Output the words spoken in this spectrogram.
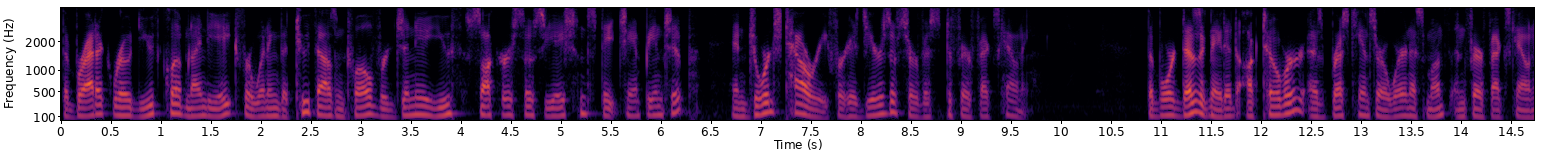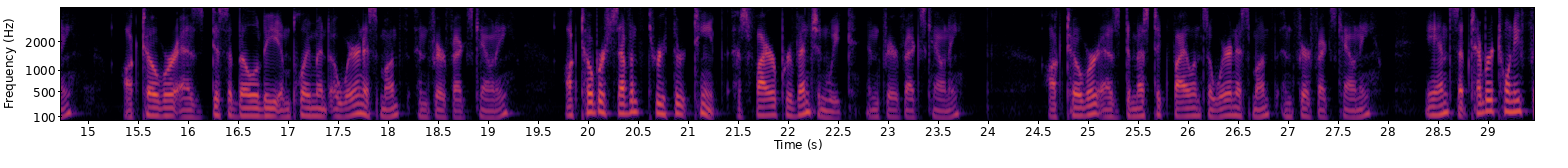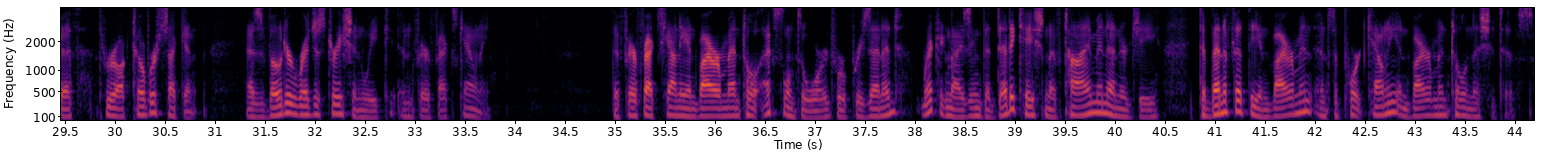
The Braddock Road Youth Club 98 for winning the 2012 Virginia Youth Soccer Association State Championship. And George Towery for his years of service to Fairfax County. The board designated October as Breast Cancer Awareness Month in Fairfax County, October as Disability Employment Awareness Month in Fairfax County, October 7th through 13th as Fire Prevention Week in Fairfax County, October as Domestic Violence Awareness Month in Fairfax County, and September 25th through October 2nd as Voter Registration Week in Fairfax County. The Fairfax County Environmental Excellence Awards were presented, recognizing the dedication of time and energy to benefit the environment and support county environmental initiatives.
